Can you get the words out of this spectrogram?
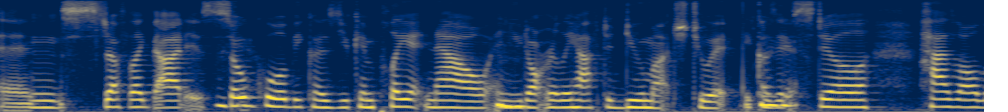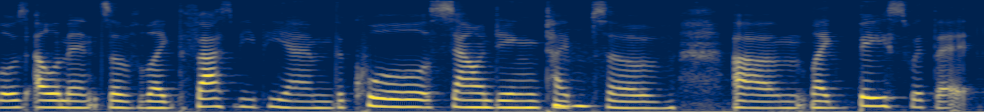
and stuff like that is so cool because you can play it now and you don't really have to do much to it because Okay. it still has all those elements of like the fast bpm the cool sounding types of um, like bass with it.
